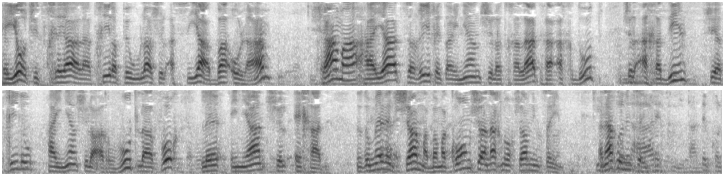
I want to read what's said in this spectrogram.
היות שצריכה להתחיל הפעולה של עשייה בעולם, שמה היה צריך את העניין של התחלת האחדות של אחדים, שיתחילו העניין של הערבות להפוך לעניין של אחד. זאת אומרת, שמה, במקום שאנחנו עכשיו נמצאים, אנחנו נמצאים. נטעתם כל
